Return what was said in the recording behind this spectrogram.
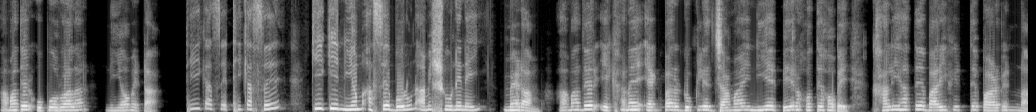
আমাদের উপরওয়ালার নিয়ম এটা। ঠিক আছে ঠিক আছে। কি কি নিয়ম আছে বলুন, আমি শুনে নেই। ম্যাডাম, আমাদের এখানে একবার ঢুকলে জামাই নিয়ে বের হতে হবে। খালি হাতে বাড়ি ফিরতে পারবেন না।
